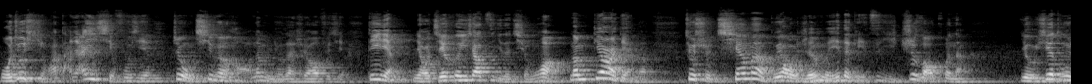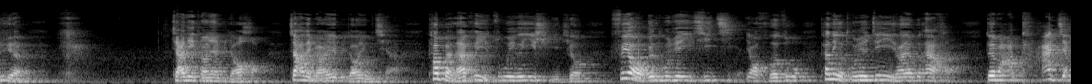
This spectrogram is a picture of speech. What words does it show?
我就喜欢大家一起复习，这种气氛好，那么你就在学校复习。第一点，你要结合一下自己的情况。那么第二点呢，就是千万不要人为的给自己制造困难。有些同学家庭条件比较好，家里边也比较有钱，他本来可以租一个一室一厅，非要跟同学一起挤，要合租。他那个同学经济条件不太好，对吧？他讲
